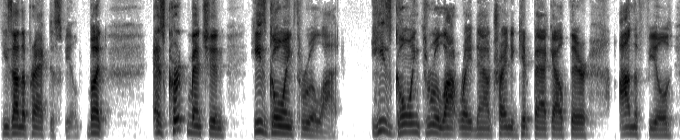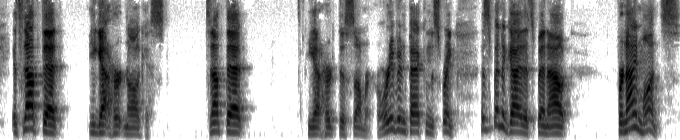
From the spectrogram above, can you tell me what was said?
He's on the practice field. But as Kirk mentioned, he's going through a lot. He's going through a lot right now, trying to get back out there on the field. It's not that he got hurt in August. It's not that he got hurt this summer or even back in the spring. This has been a guy that's been out for nine months.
